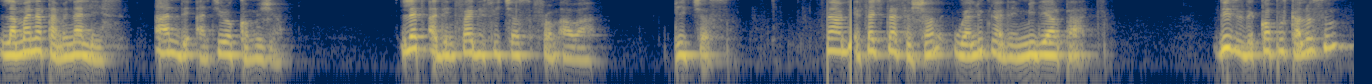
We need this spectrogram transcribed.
lamina terminalis and the anterior commissure. Let's identify these features from our pictures. Now, the sagittal section, we are looking at the medial part. This is the corpus callosum,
